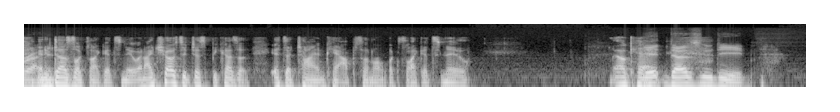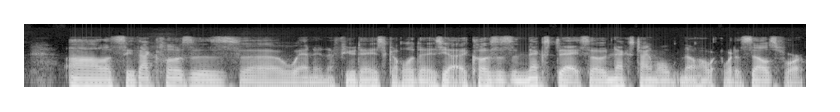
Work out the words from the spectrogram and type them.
right. and it does look like it's new. And I chose it just because it's a time capsule and it looks like it's new. Okay, it does indeed. Uh, let's see, that closes uh, when? In a few days, a couple of days. Yeah, it closes the next day. So next time we'll know how, what it sells for.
